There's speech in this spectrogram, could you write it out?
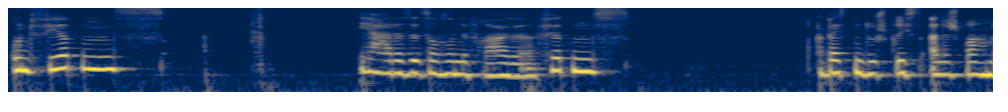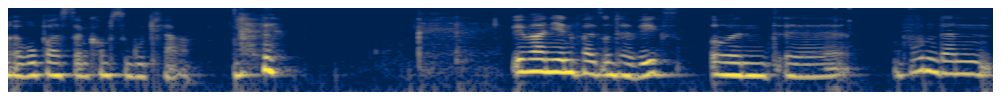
Und viertens, ja, das ist noch so eine Frage. Viertens, am besten du sprichst alle Sprachen Europas, dann kommst du gut klar. Wir waren jedenfalls unterwegs und äh, wurden dann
